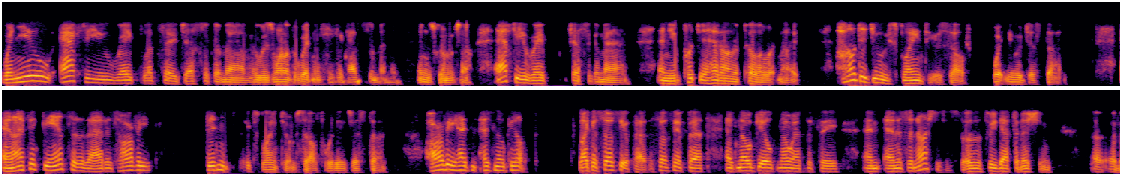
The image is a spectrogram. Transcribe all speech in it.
when you, after you raped, let's say, Jessica Mann, who was one of the witnesses against him in, in his criminal trial, after you raped Jessica Mann and you put your head on a pillow at night how did you explain to yourself what you had just done? And I think the answer to that is Harvey didn't explain to himself what he had just done. Harvey had, has no guilt, like a sociopath. A sociopath has no guilt, no empathy, and, and is a narcissist. Those are the three definitions of,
